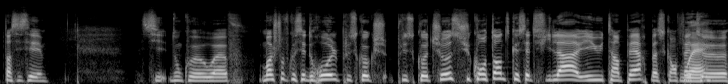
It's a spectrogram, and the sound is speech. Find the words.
Enfin, si c'est si, donc euh, ouais, pff, moi je trouve que c'est drôle plus qu'autre plus qu'autre chose. Je suis contente que cette fille-là ait eu un père parce qu'en fait Ouais. euh,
